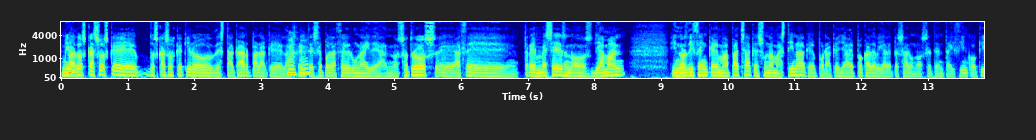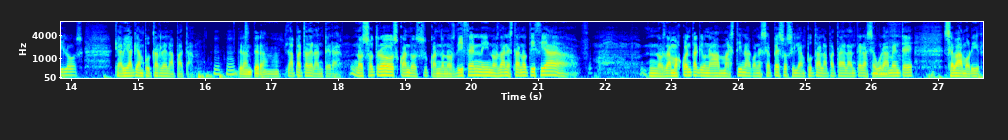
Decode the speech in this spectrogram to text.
Mira, dos casos que dos casos que quiero destacar para que la gente se pueda hacer una idea. Nosotros eh, hace tres meses nos llaman y nos dicen que Mapacha, que es una mastina, que por aquella época debía de pesar unos 75 kilos, que había que amputarle la pata, Delantera. ¿no? la pata delantera. Nosotros cuando, cuando nos dicen y nos dan esta noticia, nos damos cuenta que una mastina con ese peso, si le amputa la pata delantera, seguramente se va a morir.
